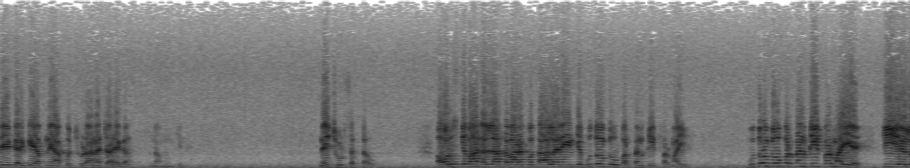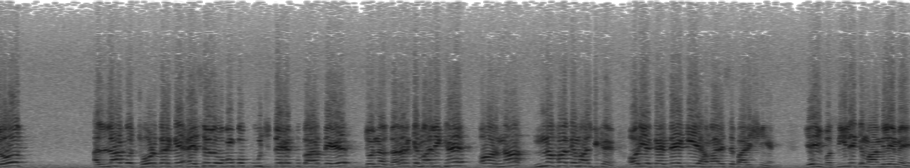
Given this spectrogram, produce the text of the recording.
دے کر کے اپنے آپ کو چھڑانا چاہے گا، تو ناممکن ہے۔ نہیں چھوٹ سکتا ہو اور اس کے بعد اللہ تبارک و تعالیٰ نے ان کے بتوں کے اوپر تنقید فرمائی ہے۔ بتوں کے اوپر تنقید فرمائی ہے کہ یہ لوگ اللہ کو چھوڑ کر کے ایسے لوگوں کو پوچھتے ہیں، پکارتے ہیں جو نہ ضرر کے مالک ہیں اور نہ نفع کے مالک ہیں۔ اور یہ کہتے ہیں کہ یہ ہمارے سفارشی ہیں۔ یہی وسیلے کے معاملے میں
